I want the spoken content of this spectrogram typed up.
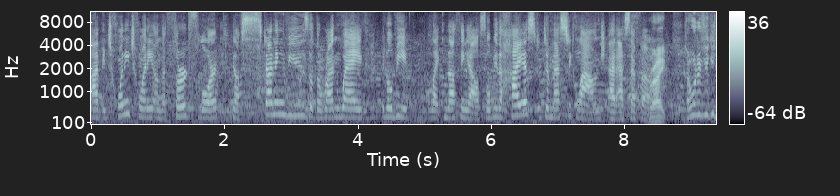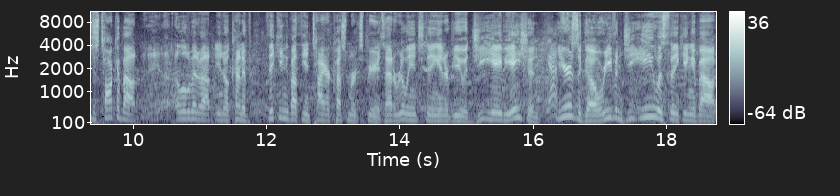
um, in 2020 on the third floor. You'll have stunning views of the runway. It'll be like nothing else. It'll be the highest domestic lounge at SFO. Right. So I wonder if you could just talk about uh, a little bit about, you know, kind of thinking about the entire customer experience. I had a really interesting interview at GE Aviation yes. years ago, where even GE was thinking about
